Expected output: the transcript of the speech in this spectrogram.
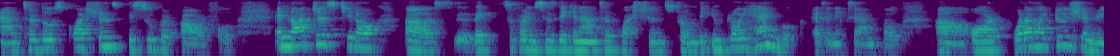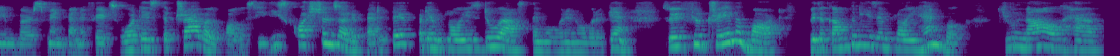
answer those questions is super powerful. And not just you know uh, like so for instance they can answer questions from the employee handbook as an example uh, or what are my tuition reimbursement benefits? What is the travel policy? These questions are repetitive but employees do ask them over and over again. So if you train a bot with a company's employee handbook you now have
